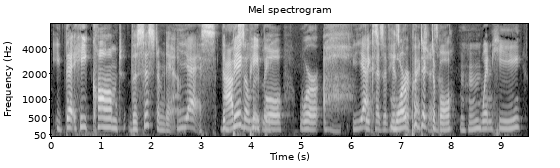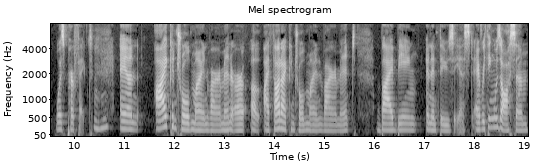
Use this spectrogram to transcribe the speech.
he, that he calmed the system down. Yes, The big people were oh, yes, because of his more predictable mm-hmm. when he was perfect. Mm-hmm. And I controlled my environment, or uh, I thought I controlled my environment by being an enthusiast. Everything was awesome.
